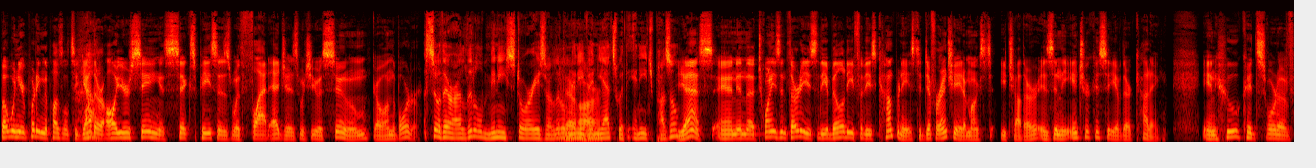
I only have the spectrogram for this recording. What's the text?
But when you're putting the puzzle together, all you're seeing is six pieces with flat edges, which you assume go on the border. So there are little mini stories or little There mini are. vignettes within each puzzle? Yes. And in the 20s and 30s, the ability for these companies to differentiate amongst each other is in the intricacy of their cutting, in who could sort of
